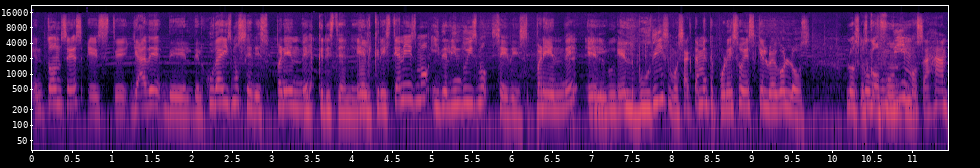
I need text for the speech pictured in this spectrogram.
Entonces, este, ya de- de- del judaísmo se desprende El cristianismo. el cristianismo y del hinduismo se desprende El el, budismo. el budismo, exactamente. Por eso es que luego los, los, Los confundimos. Ajá.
